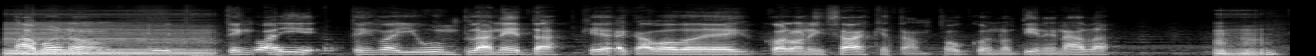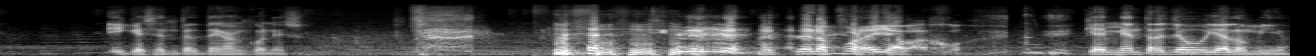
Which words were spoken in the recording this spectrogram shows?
Ah, bueno, Mm, eh, tengo ahí, tengo ahí un planeta que acabo de colonizar, que tampoco no tiene nada, y que se entretengan con eso. Entreteneros por ahí abajo. Que mientras yo voy a lo mío.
